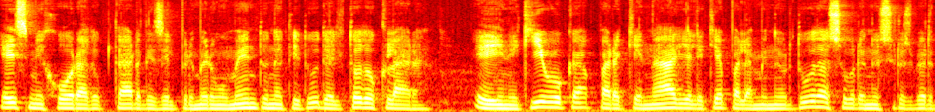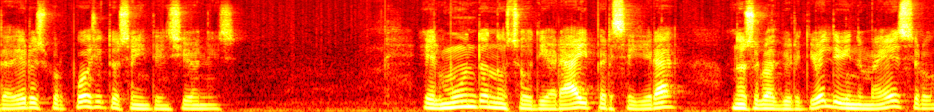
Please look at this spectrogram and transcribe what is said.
Es mejor adoptar desde el primer momento una actitud del todo clara e inequívoca para que nadie le quepa la menor duda sobre nuestros verdaderos propósitos e intenciones. el mundo nos odiará y perseguirá, nos lo advirtió el Divino Maestro,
